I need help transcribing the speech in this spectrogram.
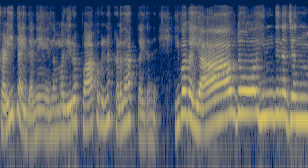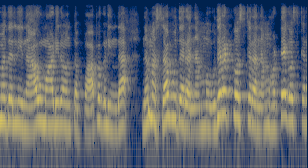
ಕಳೀತಾ ಇದ್ದಾನೆ. ನಮ್ಮಲ್ಲಿರೋ ಪಾಪಗಳನ್ನ ಕಳೆದು ಹಾಕ್ತಾ ಇದ್ದಾನೆ. ಇವಾಗ ಯಾವುದೋ ಹಿಂದಿನ ಜನ್ಮದಲ್ಲಿ ನಾವು ಮಾಡಿರೋ ಅಂಥ ಪಾಪಗಳಿಂದ ನಮ್ಮ ಸ ಉದರ ನಮ್ಮ ಉದರಕ್ಕೋಸ್ಕರ, ನಮ್ಮ ಹೊಟ್ಟೆಗೋಸ್ಕರ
